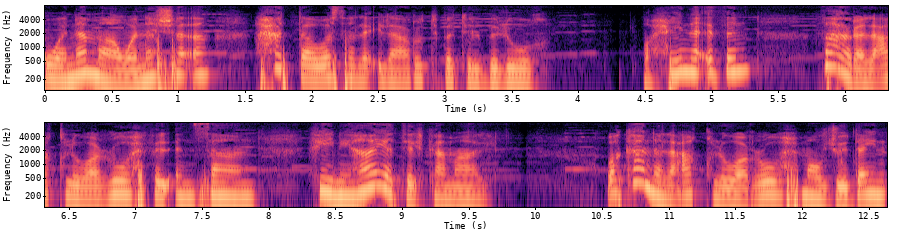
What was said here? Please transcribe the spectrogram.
ونمى ونشأ حتى وصل إلى رتبة البلوغ. وحينئذ ظهر العقل والروح في الإنسان في نهاية الكمال. وكان العقل والروح موجودين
